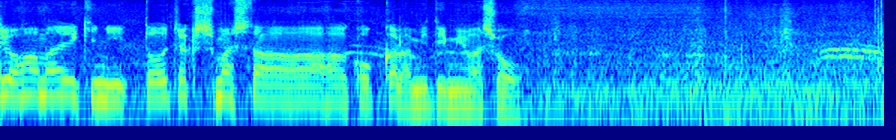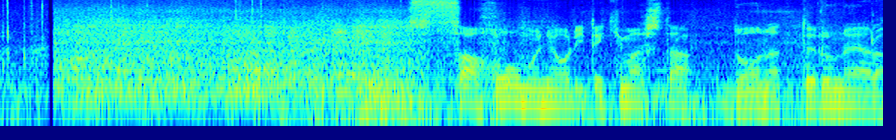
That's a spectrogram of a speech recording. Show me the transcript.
塩浜駅に到着しました。ここから見てみましょう。さあホームに降りてきました。どうなってるのやら。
